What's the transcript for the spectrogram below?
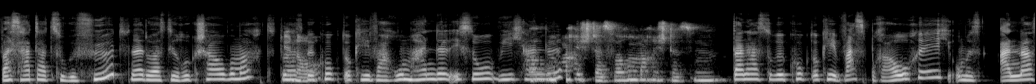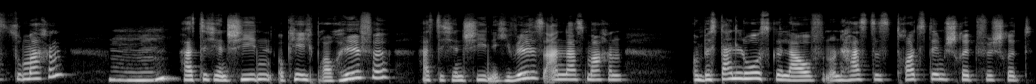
Was hat dazu geführt? Ne, du hast die Rückschau gemacht. Du Genau. hast geguckt, okay, warum handle ich so, wie ich handle? Warum mache ich das? Warum mache ich das? Hm. Dann hast du geguckt, okay, was brauche ich, um es anders zu machen? Mhm. Hast dich entschieden, okay, ich brauche Hilfe. Hast dich entschieden, ich will es anders machen. Und bist dann losgelaufen und hast es trotzdem Schritt für Schritt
